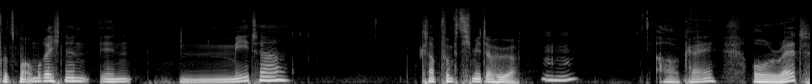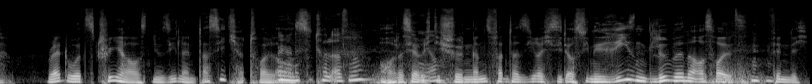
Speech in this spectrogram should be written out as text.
Kurz mal umrechnen. In Meter, knapp 50 Meter Höhe. Mhm. Okay. Oh, Red. Redwoods Treehouse, New Zealand. Das sieht ja toll aus. Ja, das sieht toll aus, ne? oh, das ist ja ich richtig schön. Ganz fantasiereich. Sieht aus wie eine riesen Glühbirne aus Holz, finde ich.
